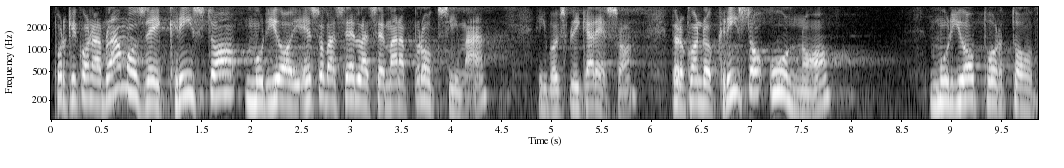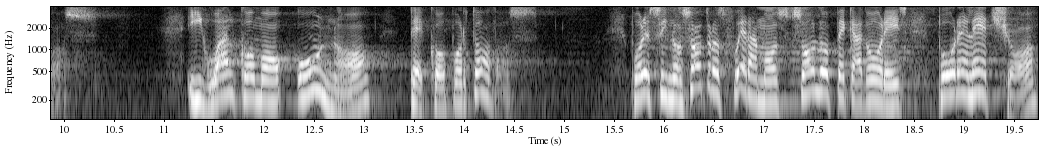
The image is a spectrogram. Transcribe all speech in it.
Porque cuando hablamos de Cristo murió, y eso va a ser la semana próxima, y voy a explicar eso, pero cuando Cristo uno murió por todos, igual como uno pecó por todos. Por eso si nosotros fuéramos solo pecadores por el hecho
